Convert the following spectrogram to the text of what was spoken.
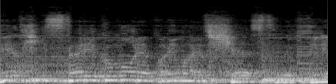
Ветхий старик у моря поймает счастье в день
